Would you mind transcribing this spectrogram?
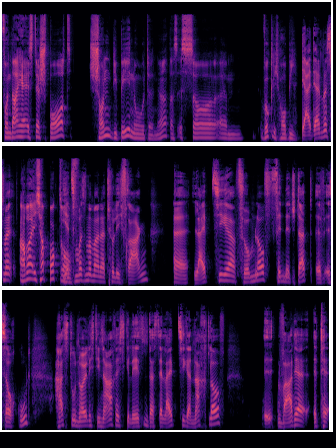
Von daher ist der Sport schon die B-Note. Ne? Das ist so ähm, wirklich Hobby. Ja, da müssen wir. Aber ich habe Bock drauf. Jetzt muss man mal natürlich fragen. Äh, Leipziger Firmenlauf findet statt, äh, ist auch gut. Hast du neulich die Nachricht gelesen, dass der Leipziger Nachtlauf äh, war der äh,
